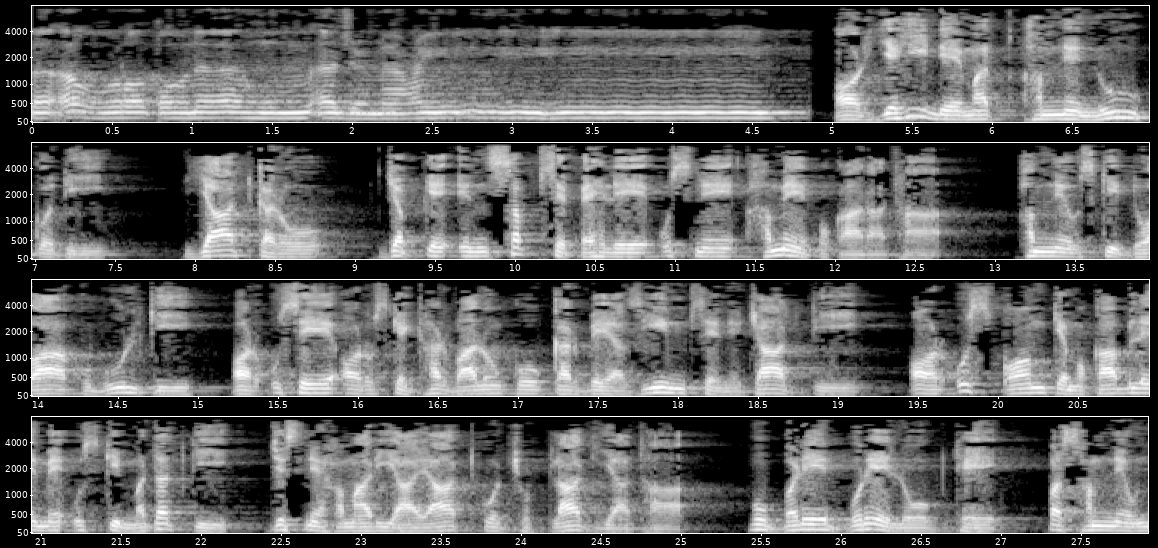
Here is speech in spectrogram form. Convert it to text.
فأغرقناهم أجمعين۔ اور یہی نعمت ہم نے نوح کو دی۔ یاد کرو، جبکہ ان سب سے پہلے اس نے ہمیں پکارا تھا۔ ہم نے اس کی دعا قبول کی اور اسے اور اس کے گھر والوں کو کرب عظیم سے نجات دی اور اس قوم کے مقابلے میں اس کی مدد کی جس نے ہماری آیات کو جھٹلا دیا تھا۔ وہ بڑے برے لوگ تھے، پس ہم نے ان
